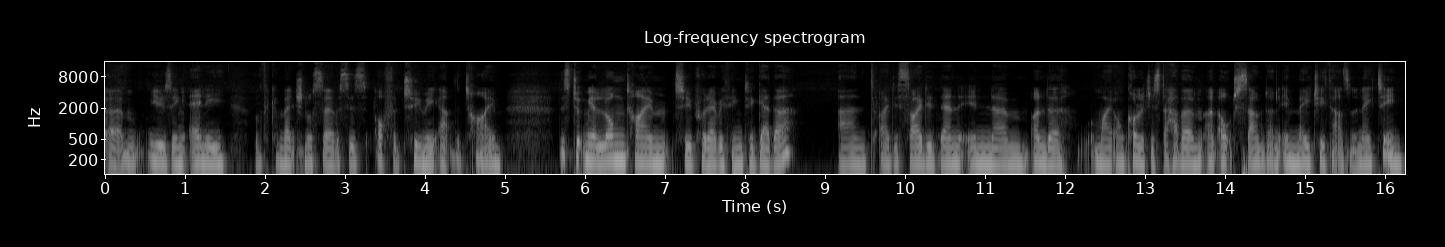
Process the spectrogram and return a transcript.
um, using any of the conventional services offered to me at the time. This took me a long time to put everything together, and I decided then in um, under my oncologist to have um, an ultrasound done in May 2018.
